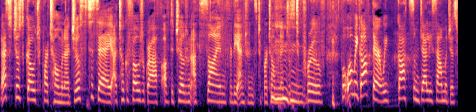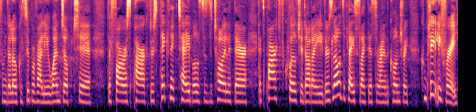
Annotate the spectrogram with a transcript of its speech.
"Let's just go to Portumna, just to say." I took a photograph of the children at the sign for the entrance to Portumna, just to prove. But when we got there, we got some jelly sandwiches from the local SuperValu. Went up to the Forest Park. There's picnic tables. There's a toilet there. It's part of Coillte.ie. There's loads of places like this around the country, completely free.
